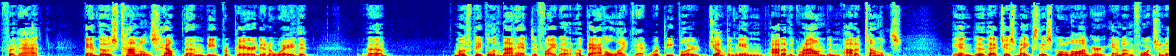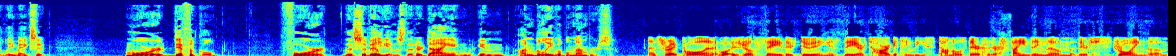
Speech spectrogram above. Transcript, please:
for that. And those tunnels help them be prepared in a way that uh, most people have not had to fight a, a, battle like that where people are jumping in out of the ground and out of tunnels. And uh, that just makes this go longer and unfortunately makes it more difficult for the civilians that are dying in unbelievable numbers. That's right, Paul. And what Israel say they're doing is they are targeting these tunnels. They're they're finding them. They're destroying them.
